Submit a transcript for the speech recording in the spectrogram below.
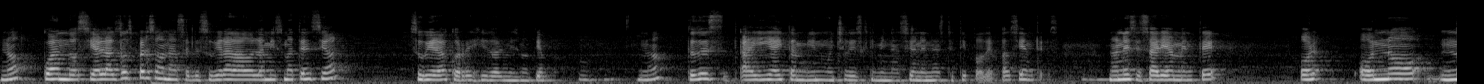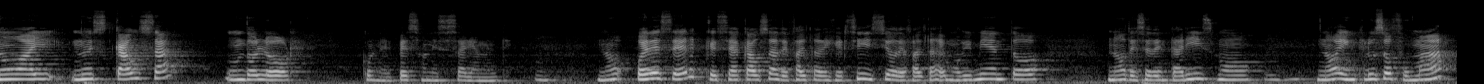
¿no? Cuando si a las dos personas se les hubiera dado la misma atención, se hubiera corregido al mismo tiempo, ¿no? Entonces ahí hay también mucha discriminación en este tipo de pacientes. No necesariamente, o, o no, no hay, no es causa un dolor con el peso necesariamente. ¿no? Puede ser que sea causa de falta de ejercicio, de falta de movimiento, ¿no? De sedentarismo, ¿no? E incluso fumar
